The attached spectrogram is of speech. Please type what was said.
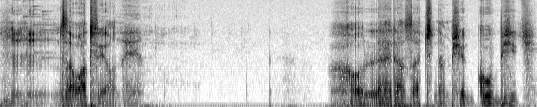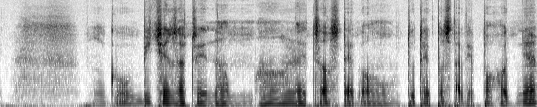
Załatwiony. Cholera, zaczynam się gubić. Gubić się zaczynam, ale co z tego? Tutaj postawię pochodnie.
